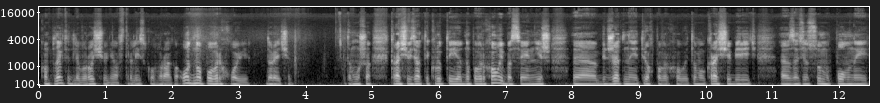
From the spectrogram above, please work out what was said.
комплекти для вирощування австралійського рака. Одноповерхові, до речі. Тому що краще взяти крутий одноповерховий басейн, ніж е, бюджетний трьохповерховий. Тому краще беріть е, за цю суму повний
